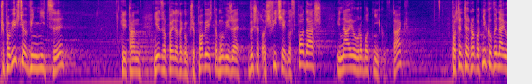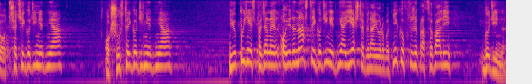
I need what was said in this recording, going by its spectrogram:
Przypowieści o winnicy, kiedy Pan Jezus opowiada taką przypowieść, to mówi, że wyszedł o świcie gospodarz i najął robotników, tak? Potem tych robotników wynajął o trzeciej godzinie dnia, o szóstej godzinie dnia, i później jest powiedziane, o 11 godzinie dnia jeszcze wynajął robotników, którzy pracowali godzinę.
